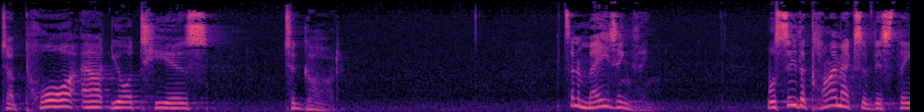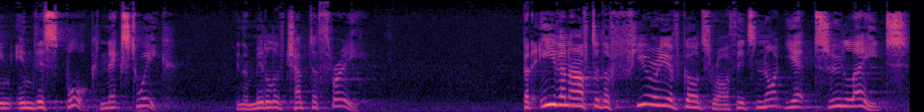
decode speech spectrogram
to pour out your tears to God. It's an amazing thing. We'll see the climax of this theme in this book next week, in the middle of chapter 3. But even after the fury of God's wrath, it's not yet too late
